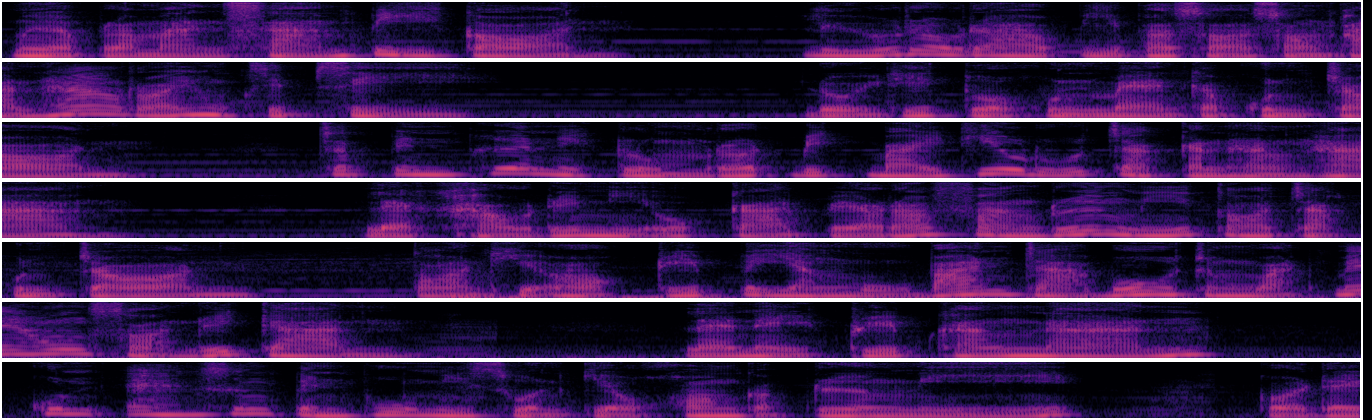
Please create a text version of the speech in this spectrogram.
เมื่อประมาณ 3 ปีก่อน หรือราวๆปีพศ 2564 โดยที่ตัวคุณแมนกับคุณจรจะเป็นเพื่อนในกลุ่มรถบิ๊กไบค์ที่รู้จักกันห่างๆ และเขาได้มีโอกาสไปรับฟังเรื่องนี้ต่อจากคุณจรตอนที่ออกทริปไปยังหมู่บ้านจาโบจังหวัดแม่ฮ่องสอนด้วยกัน และในทริปครั้งนั้น คุณแอนซึ่งเป็นผู้มีส่วนเกี่ยวข้องกับเรื่องนี้ ก็ได้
